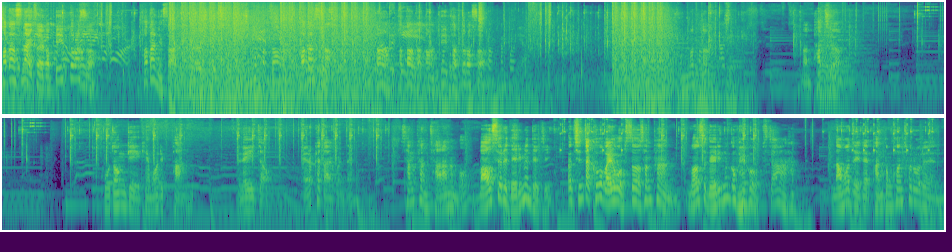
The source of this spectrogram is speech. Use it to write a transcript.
하단 스나 있어? 이거 삐 뚫었어. 하단 있어 아직. 신경 다 하단 스나? 다운 다 다운 다 다운. 삐다 뚫었어. 겁맞다. 난 파츠야? 보정기 개머리판 레이저. 이렇게 달고 있네. 상탄 잘하는 법? 마우스를 내리면 되지. 아 진짜 그거 말고 없어 상탄. 마우스 내리는 거 말고 없잖아 나머지 이제 반동 컨트롤은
